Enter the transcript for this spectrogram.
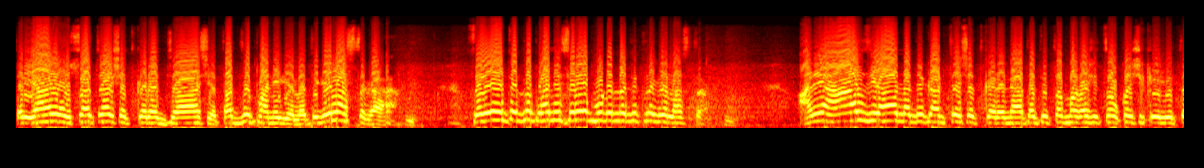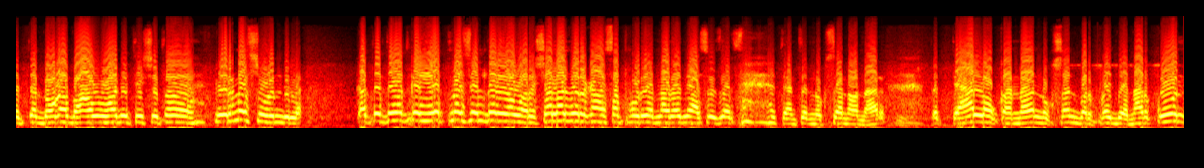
तर या ऊसाच्या शेतकऱ्यांच्या शेतात जे पाणी गेलं ते गेलं असतं का? सगळं याच्यातलं पाणी सरळ पुढे नदीतनं गेलं असतं. आणि आज या नदीकाठच्या शेतकऱ्याने आता तिथं मगाशी चौकशी केली तर त्या दोघा भाऊ भावाने ते शेत पेरणंच सोडून दिलं. का तर त्यात काही येत नसेल तर वर्षाला जर का असा पूर येणार आणि असं जर त्यांचं नुकसान होणार तर त्या लोकांना नुकसान भरपाई देणार कोण?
